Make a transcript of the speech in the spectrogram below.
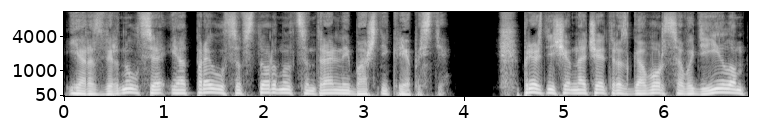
Я развернулся и отправился в сторону центральной башни крепости. Прежде чем начать разговор с Авадиилом,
